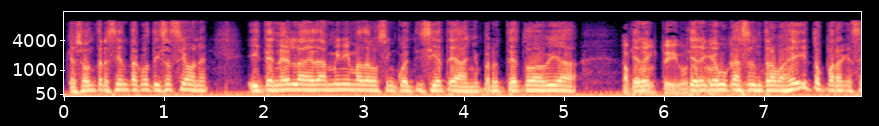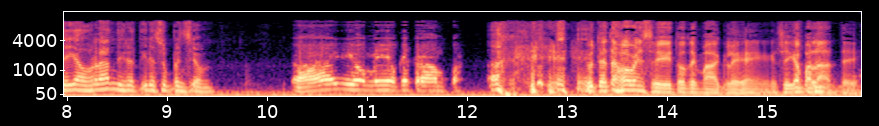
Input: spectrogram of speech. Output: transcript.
que son 300 cotizaciones, y tener la edad mínima de los 57 años, pero usted todavía tiene, tiene que buscarse un trabajito para que siga ahorrando y retire su pensión. Ay, Dios mío, qué trampa. usted está jovencito de Magle, eh. siga para adelante.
